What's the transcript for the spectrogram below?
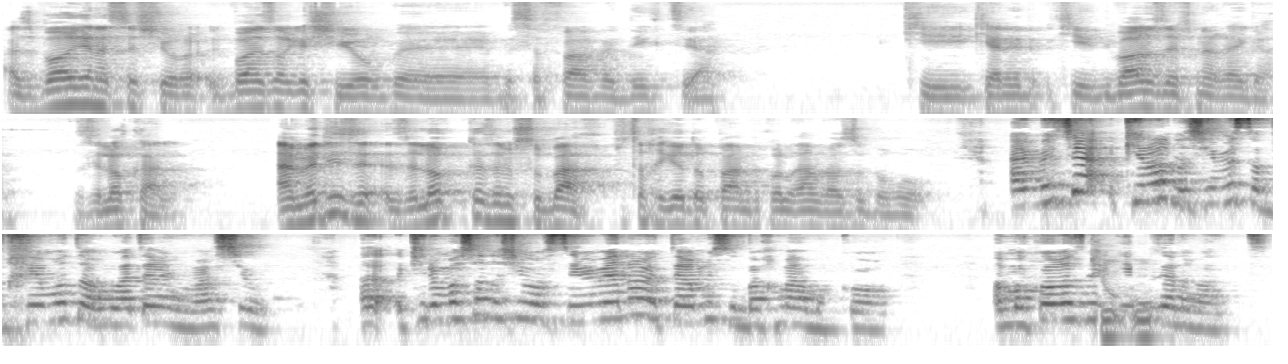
אז בואו רגע נעשה שיעור, בואו נעשה רגע שיעור ב- בשפה ודיקציה, כי, כי, אני, כי דיברנו על זה לפני רגע, זה לא קל. האמת היא, זה, זה לא כזה מסובך, פשוט צריך להגיד אותו פעם בקול רם ואז הוא ברור. האמת שכאילו אנשים מסבכים אותו הרבה יותר ממשהו. אה, כאילו מה שאנשים עושים ממנו יותר מסובך מהמקור. המקור הזה כאילו זה נרץ.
